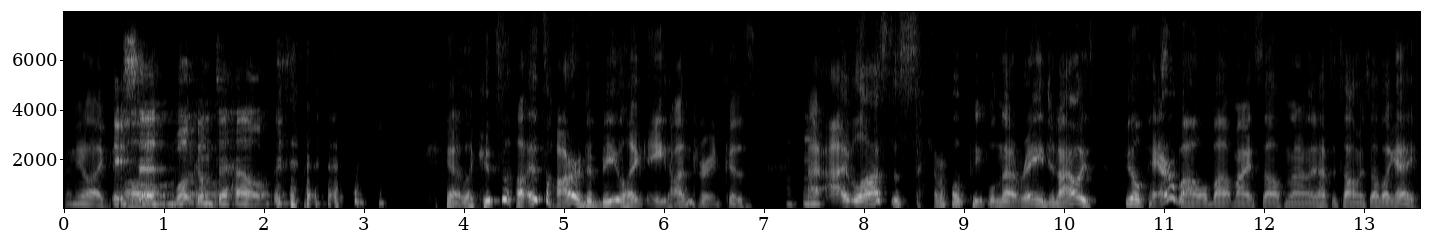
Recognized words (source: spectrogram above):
and you're like, They "Oh, said, "Welcome no." to hell." yeah." Like it's it's hard to be like 800 because Mhm. I, I've lost to several people in that range, and I always feel terrible about myself. And I have to tell myself, like, hey,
